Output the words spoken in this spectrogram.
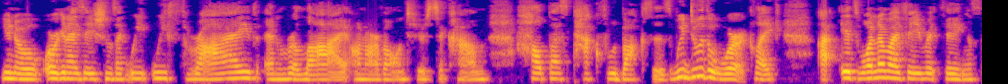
you know, organizations like we, we thrive and rely on our volunteers to come help us pack food boxes. We do the work. Like, uh, it's one of my favorite things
